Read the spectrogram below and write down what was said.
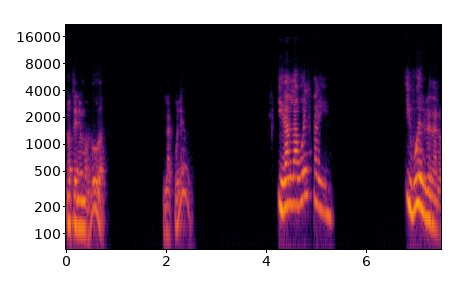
No tenemos duda. La culebra. Y dan la vuelta y, y vuelven a la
